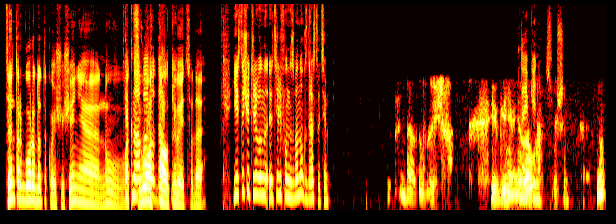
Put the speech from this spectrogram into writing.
Центр города, такое ощущение, ну, как от всего отталкивается, да. да. Есть еще телефон, телефонный звонок, здравствуйте. Да, добрый вечер. Евгений меня да, зовут. Евгений, слушаем. Ну,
